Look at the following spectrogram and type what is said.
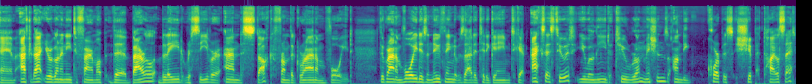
Um, after that, you're going to need to farm up the barrel, blade, receiver, and stock from the Granum Void. The Granum Void is a new thing that was added to the game. To get access to it, you will need to run missions on the Corpus ship tile set.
